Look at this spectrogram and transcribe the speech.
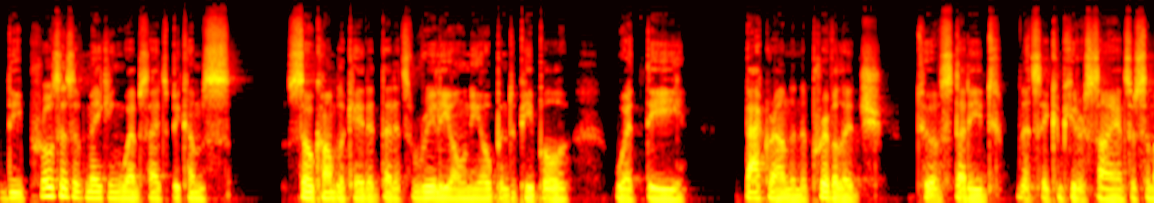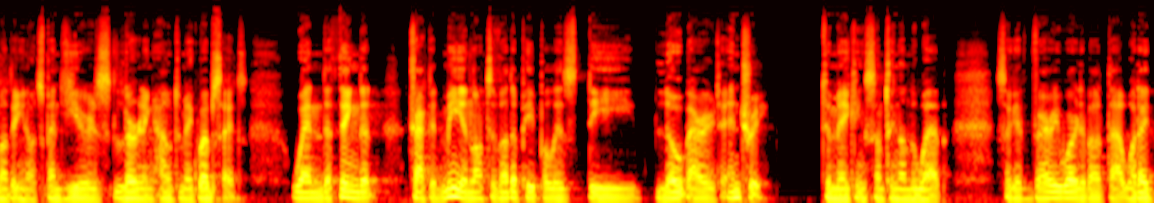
the process of making websites becomes so complicated that it's really only open to people with the background and the privilege to have studied, let's say, computer science or some other, you know, spend years learning how to make websites. when the thing that attracted me and lots of other people is the low barrier to entry to making something on the web. So I get very worried about that. What I,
